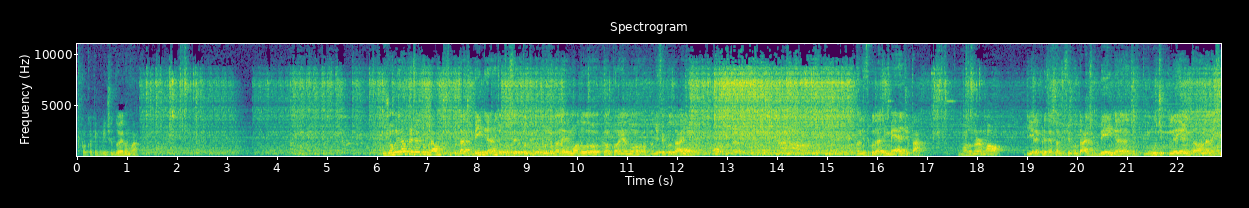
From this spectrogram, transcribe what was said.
Vou colocar aqui no 22, vamos lá. O jogo ele apresenta um grau de dificuldade bem grande. Eu tô, eu tô, eu tô jogando ele no modo campanha no, na dificuldade. Na dificuldade médio, tá? No modo normal. E ele apresenta uma dificuldade bem grande. E multiplayer então né, nem se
